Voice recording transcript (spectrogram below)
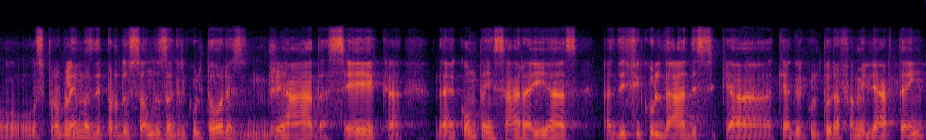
os problemas de produção dos agricultores, geada, seca, né? compensar aí as, as dificuldades que a, que a agricultura familiar tem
